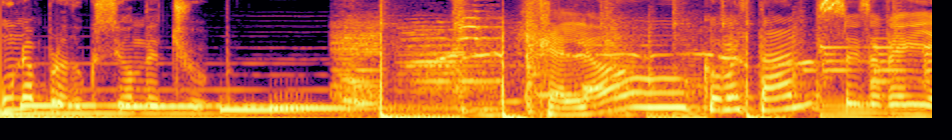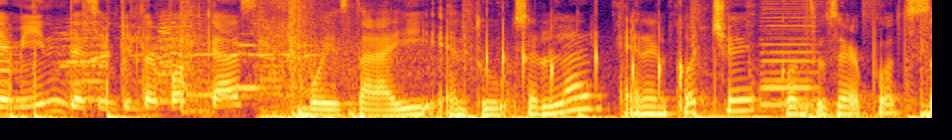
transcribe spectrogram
una producción de Troop. Hello, ¿cómo están? Soy Sofía Guillemín de Sin Filtro Podcast. Voy a estar ahí en tu celular, en el coche, con tus AirPods,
